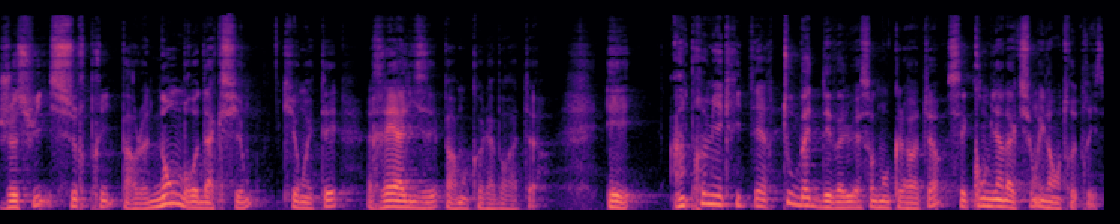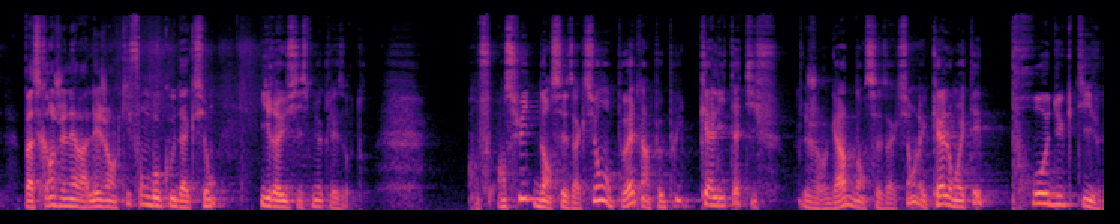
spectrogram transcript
je suis surpris par le nombre d'actions qui ont été réalisées par mon collaborateur. Et un premier critère tout bête d'évaluation de mon collaborateur, c'est combien d'actions il a entreprises. Parce qu'en général, les gens qui font beaucoup d'actions, ils réussissent mieux que les autres. Ensuite, dans ces actions, on peut être un peu plus qualitatif. Je regarde dans ces actions lesquelles ont été productives.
